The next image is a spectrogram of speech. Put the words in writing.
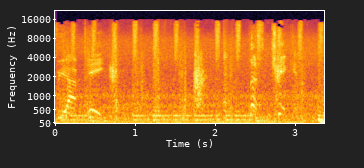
VIP. Let's kick it.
